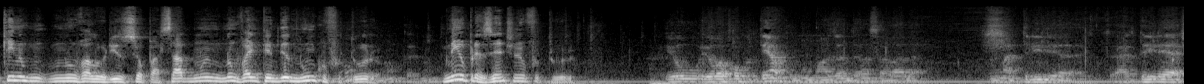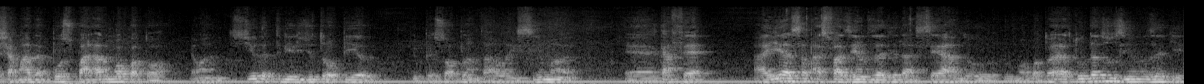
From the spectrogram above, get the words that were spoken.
quem não, não, valoriza o seu passado não, não vai entender nunca o futuro. Nunca, nunca, nunca. Nem o presente, nem o futuro. Eu, eu há pouco tempo, numa andanças lá, da, numa trilha, a trilha é chamada Poço Parado Mocotó. É uma antiga trilha de tropeiro que o pessoal plantava lá em cima é, café. Aí as, as, fazendas ali da Serra do, do Mocotó era tudo das usinas aqui.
